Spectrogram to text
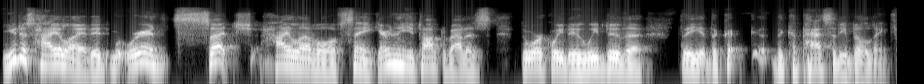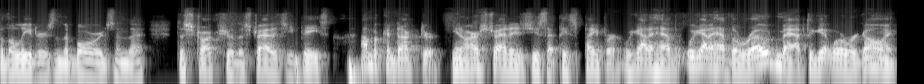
you just highlighted we're in such high level of sync. Everything you talked about is the work we do. We do the the the, the capacity building for the leaders and the boards and the the structure, the strategy piece. I'm a conductor. You know, our strategy is that piece of paper. We got to have we got to have the roadmap to get where we're going.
